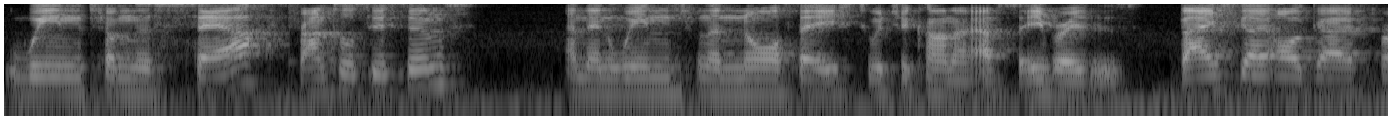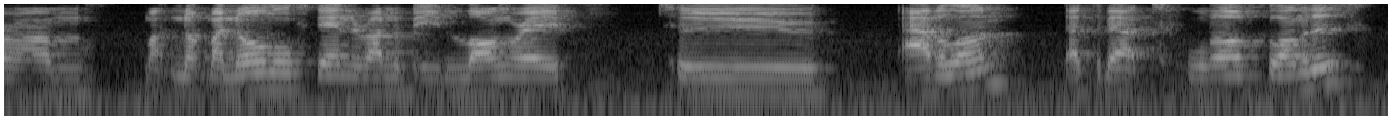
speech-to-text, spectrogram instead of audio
winds from the south, frontal systems, and then winds from the northeast, which are kind of our sea breezes. Basically, I'll go from my, not my normal standard run would be Longreef to Avalon. That's about 12 kilometers,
